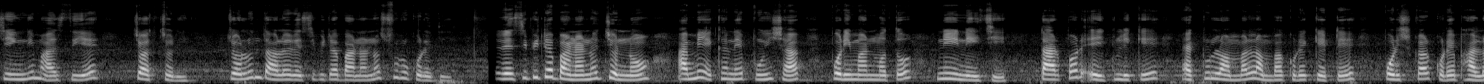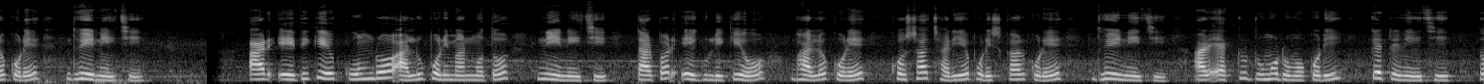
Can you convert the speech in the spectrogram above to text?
চিংড়ি মাছ দিয়ে চচ্চড়ি। চলুন তাহলে রেসিপিটা বানানো শুরু করে দিই। রেসিপিটা বানানোর জন্য আমি এখানে পুঁই শাক পরিমাণ মতো নিয়ে নিয়েছি। তারপর এইগুলিকে একটু লম্বা লম্বা করে কেটে পরিষ্কার করে, ভালো করে ধুয়ে নিয়েছি। আর এদিকে কুমড়ো, আলু পরিমাণ মতো নিয়ে নিয়েছি। তারপর এগুলিকেও ভালো করে খোসা ছাড়িয়ে পরিষ্কার করে ধুয়ে নিয়েছি। আর একটু ডুমো ডুমো করেই কেটে নিয়েছি। তো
